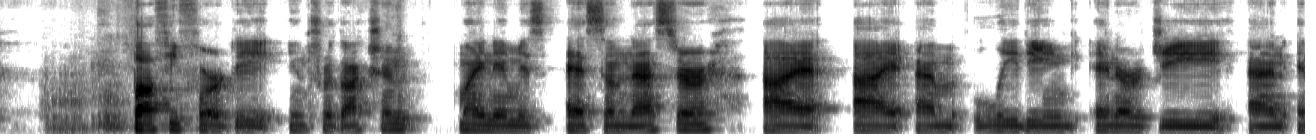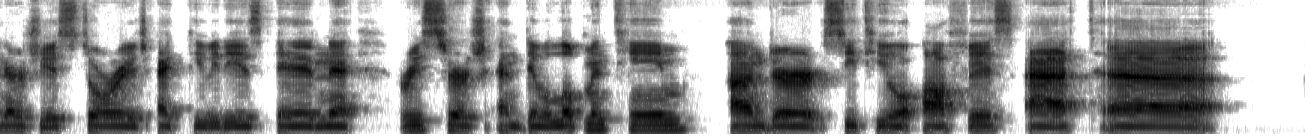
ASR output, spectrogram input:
Buffy, for the introduction. My name is Ehsan Nasser. I, I am leading energy and energy storage activities in research and development team under CTO office at uh,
